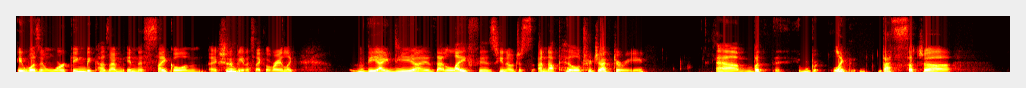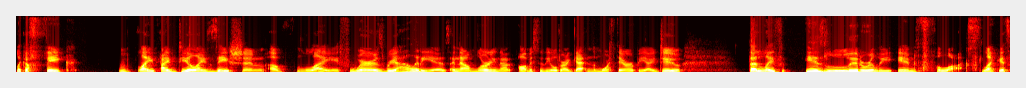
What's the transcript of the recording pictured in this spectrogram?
it wasn't working because I'm in this cycle and I shouldn't be in a cycle, right? Like the idea is that life is, you know, just an uphill trajectory. Um, but like that's such a like a fake like idealization of life whereas reality is and now I'm learning that obviously the older I get and the more therapy I do that life is literally in flux. Like it's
